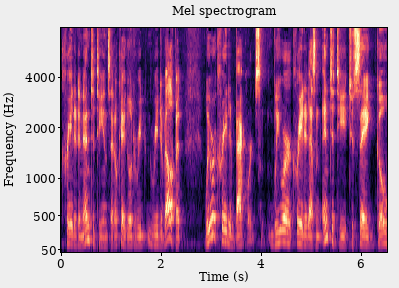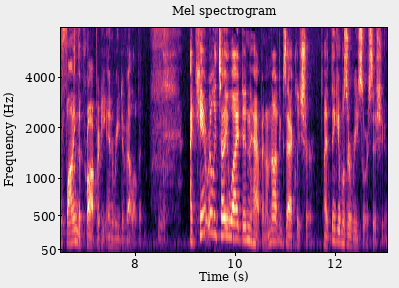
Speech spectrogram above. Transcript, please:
created an entity and said, okay, go to re- redevelop it. We were created backwards. We were created as an entity to say, go find the property and redevelop it. Mm. I can't really tell you why it didn't happen. I'm not exactly sure. I think it was a resource issue.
